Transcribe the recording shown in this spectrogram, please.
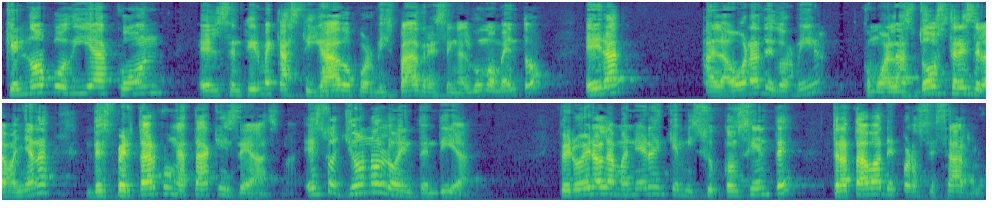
que no podía con el sentirme castigado por mis padres en algún momento, era a la hora de dormir, como a las 2, 3 de la mañana, despertar con ataques de asma. Eso yo no lo entendía, pero era la manera en que mi subconsciente trataba de procesarlo.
